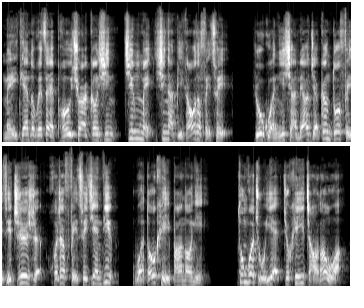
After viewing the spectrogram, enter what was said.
每天都会在朋友圈更新精美、性价比高的翡翠。如果你想了解更多翡翠知识或者翡翠鉴定，我都可以帮到你。通过主页就可以找到我，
